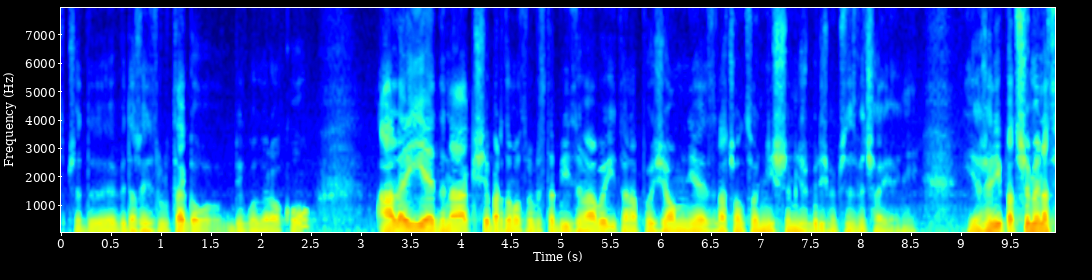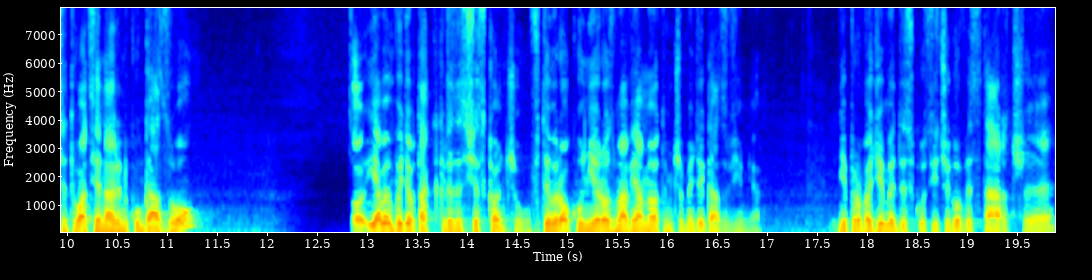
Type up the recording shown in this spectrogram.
sprzed e, wydarzeń z lutego ubiegłego roku, ale jednak się bardzo mocno wystabilizowały i to na poziomie znacząco niższym niż byliśmy przyzwyczajeni. Jeżeli patrzymy na sytuację na rynku gazu, to ja bym powiedział tak, kryzys się skończył. W tym roku nie rozmawiamy o tym, czy będzie gaz w zimie. Nie prowadzimy dyskusji, czego wystarczy.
